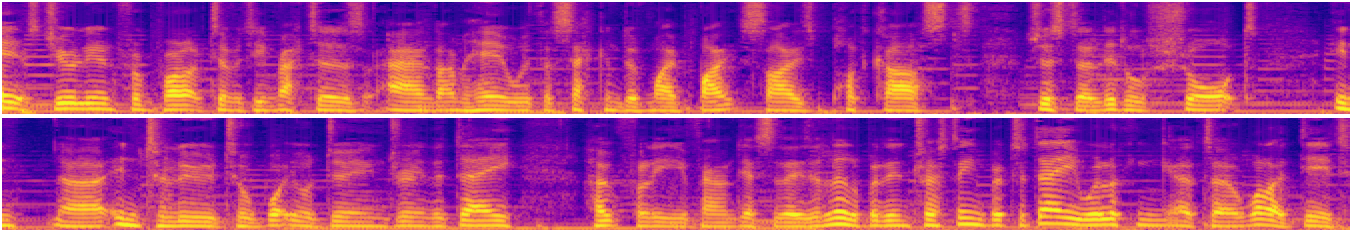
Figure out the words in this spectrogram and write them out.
it's Julian from Productivity Matters, and I'm here with the second of my bite sized podcasts. Just a little short in, uh, interlude to what you're doing during the day. Hopefully, you found yesterday's a little bit interesting, but today we're looking at uh, what I did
